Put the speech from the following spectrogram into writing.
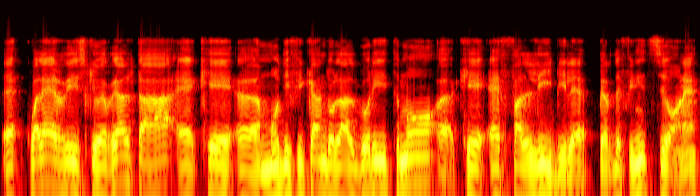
Eh, qual è il rischio? In realtà è che eh, modificando l'algoritmo, eh, che è fallibile per definizione,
